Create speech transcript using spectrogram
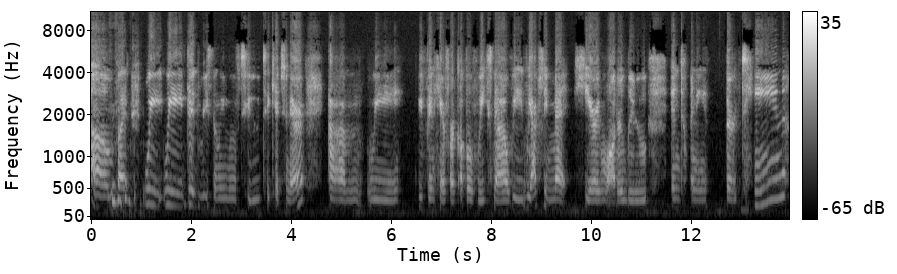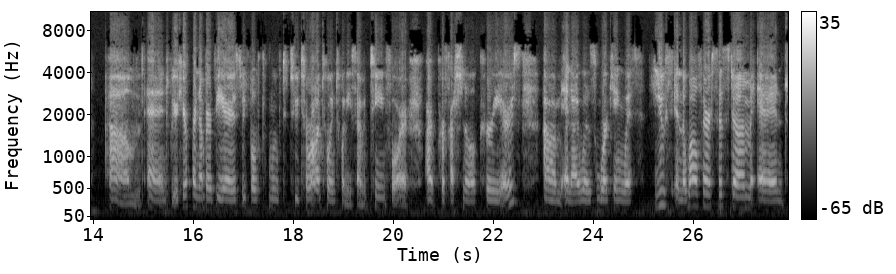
Um, but we we did recently move to to Kitchener. Um, we we've been here for a couple of weeks now. We we actually met here in Waterloo in 2013. Um, and we were here for a number of years. We both moved to Toronto in 2017 for our professional careers. Um, and I was working with youth in the welfare system and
